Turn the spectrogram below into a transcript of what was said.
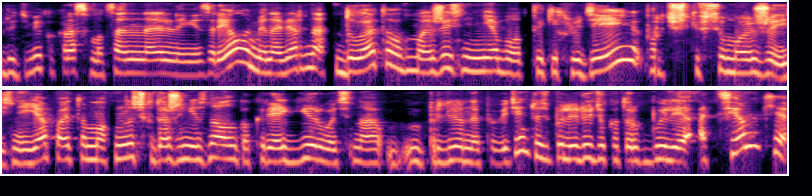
людьми как раз эмоционально незрелыми. Наверное, до этого в моей жизни не было таких людей практически всю мою жизнь. И я поэтому немножечко даже не знала, как реагировать на определенное поведение. То есть были люди, у которых были оттенки,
